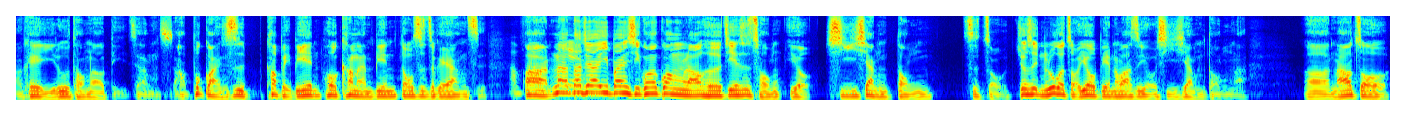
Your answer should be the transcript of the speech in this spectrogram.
啊，可以一路通到底这样子啊，不管是靠北边或靠南边都是这个样子啊。那大家一般习惯逛劳河街是从由西向东是走，就是你如果走右边的话是由西向东啊，啊，然后走。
